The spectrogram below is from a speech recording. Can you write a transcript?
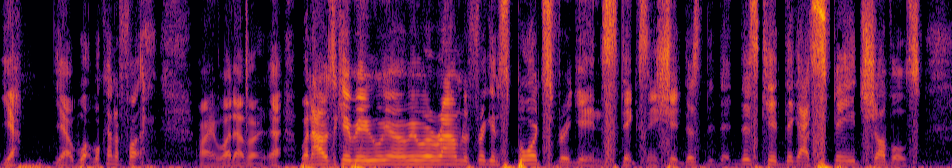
Yeah, yeah, what what kind of fun? All right, whatever. Yeah. When I was a kid, we, we, we were around with friggin' sports friggin' sticks and shit. This this kid, they got spade shovels.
